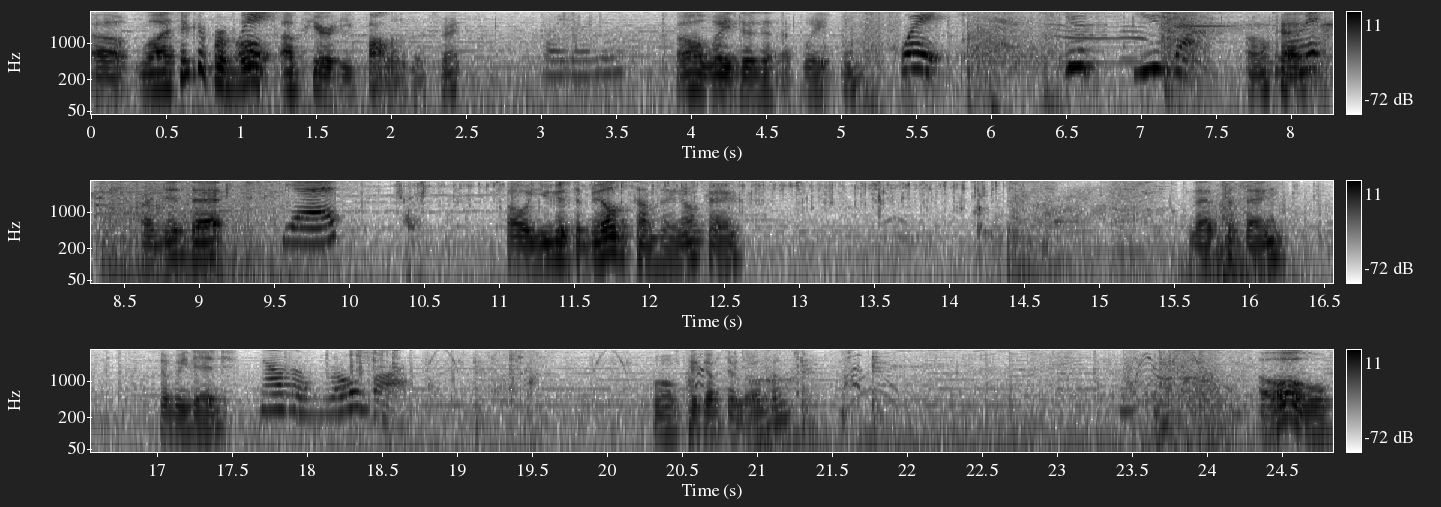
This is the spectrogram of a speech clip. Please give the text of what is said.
Uh, well, I think if we're both Wait. up here, he follows us, right? Wait, wait, wait. Oh, wait, there's a wait. huh? Wait. You use that. Okay? I did that. Yes. Oh, you get to build something. Okay, that's a thing that we did. Now the robot. We'll pick up the robot. Oh,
